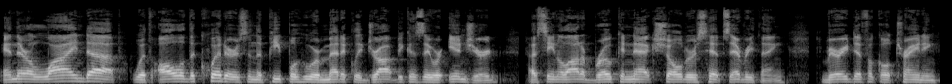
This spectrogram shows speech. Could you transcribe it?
and they're lined up with all of the quitters and the people who were medically dropped because they were injured. I've seen a lot of broken necks, shoulders, hips, everything. Very difficult training.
